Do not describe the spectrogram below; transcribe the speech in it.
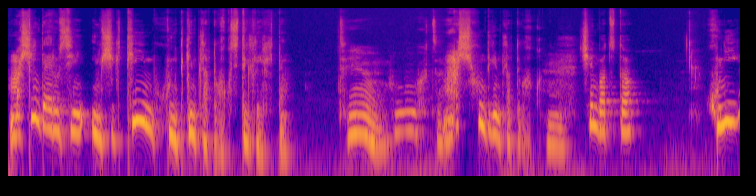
Машин дайруулсан юм шиг тийм хүнд гэмтэл авдаг байхгүй сэтгэлгээ ирэхтэн Тийм. Хүүх за. маш хүнд гэмтэл авдаг байхгүй нь боддоо хүний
